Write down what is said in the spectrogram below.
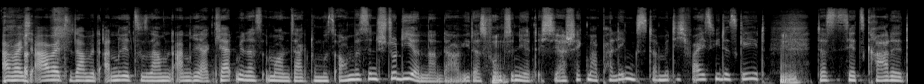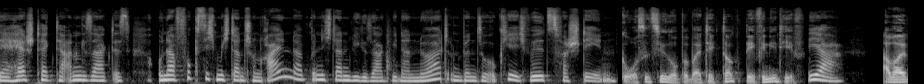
Aber ich arbeite da mit André zusammen und André erklärt mir das immer und sagt, du musst auch ein bisschen studieren dann da, wie das hm. funktioniert. Ich ja, schick mal ein paar Links, damit ich weiß, wie das geht. Hm. Das ist jetzt gerade der Hashtag, der angesagt ist. Und da fuchse ich mich dann schon rein. Da bin ich dann, wie gesagt, wieder Nerd und bin so, okay, ich will es verstehen. Große Zielgruppe bei TikTok, definitiv. Ja, aber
